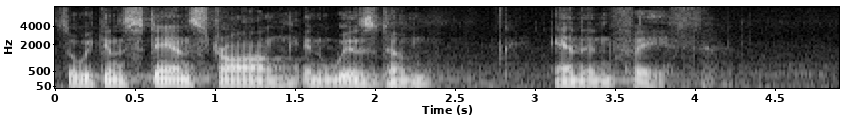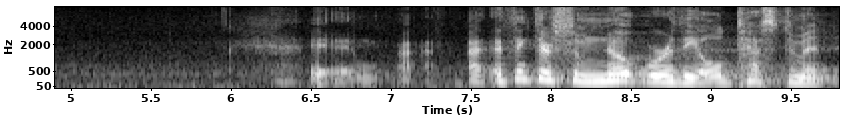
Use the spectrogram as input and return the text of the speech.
So we can stand strong in wisdom and in faith. I think there's some noteworthy Old Testament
